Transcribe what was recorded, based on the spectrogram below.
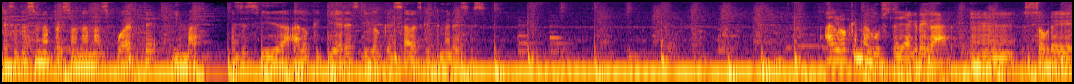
Eso te hace una persona más fuerte y más decidida a lo que quieres y lo que sabes que te mereces. Algo que me gustaría agregar eh, sobre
